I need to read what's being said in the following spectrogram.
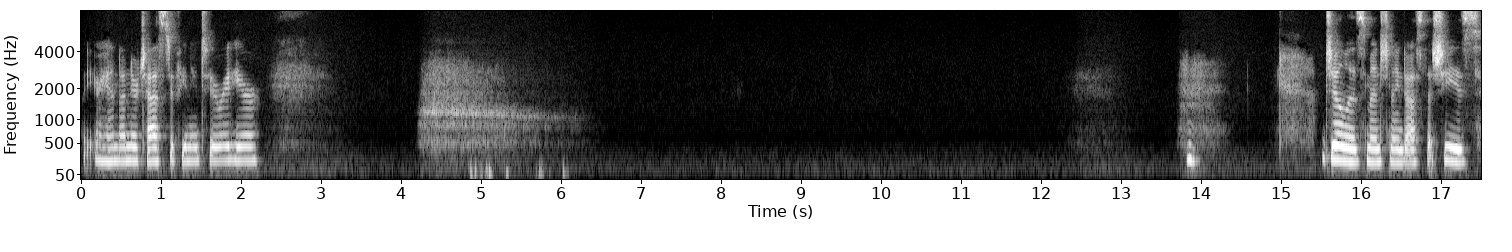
Put your hand on your chest if you need to, right here. Jill is mentioning to us that she's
